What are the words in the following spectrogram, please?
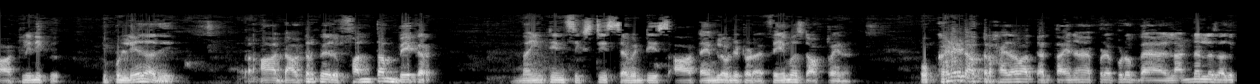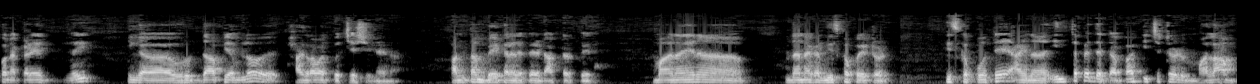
ఆ క్లినిక్. ఇప్పుడు లేదు అది. ఆ డాక్టర్ పేరు ఫంతం బేకర్. నైన్టీన్ సిక్స్టీస్ సెవెంటీస్ ఆ టైంలో ఉండేటోడు ఫేమస్ డాక్టర్ ఆయన. ఒక్కడే డాక్టర్. హైదరాబాద్ అంతా ఆయన ఎప్పుడెప్పుడు లండన్లో చదువుకొని అక్కడే పోయి ఇంకా వృద్ధాప్యంలో హైదరాబాద్కి వచ్చేసిండు ఆయన. పంతం బేకర్ అనే పేరు డాక్టర్ పేరు. మా నాయన నన్ను అక్కడ తీసుకుపోయేటోడు. తీసుకపోతే ఆయన ఇంత పెద్ద డబ్బాకి ఇచ్చేటోడు మలాం.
